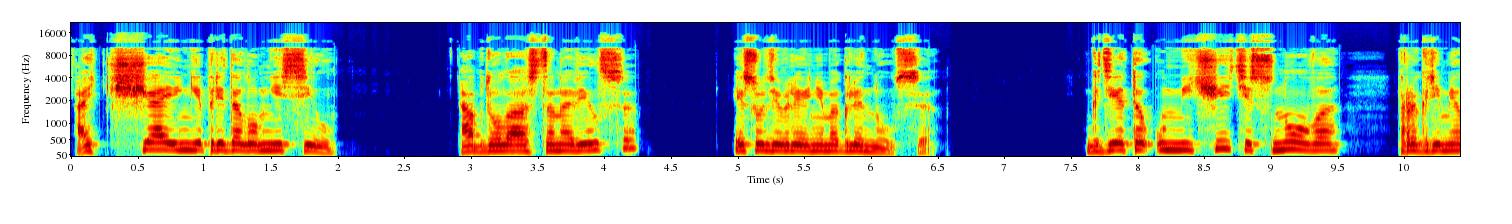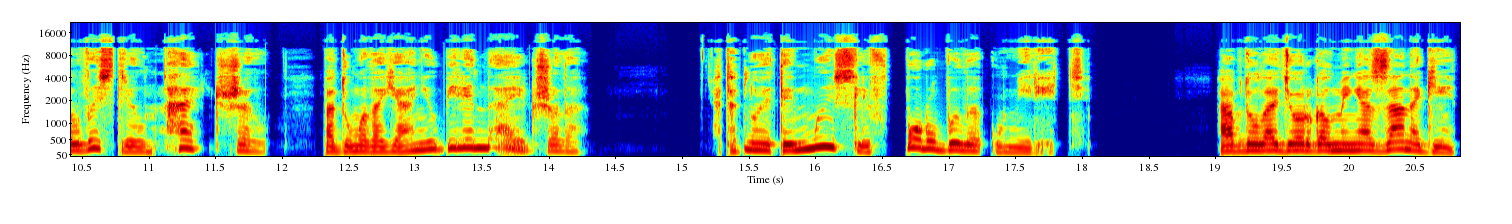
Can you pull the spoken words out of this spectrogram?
Отчаяние придало мне сил. Абдулла остановился и с удивлением оглянулся. Где-то у мечети снова Прогремел выстрел. «Найджел!» — подумала я, они убили Найджела. От одной этой мысли впору было умереть. Абдулла дергал меня за ноги,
